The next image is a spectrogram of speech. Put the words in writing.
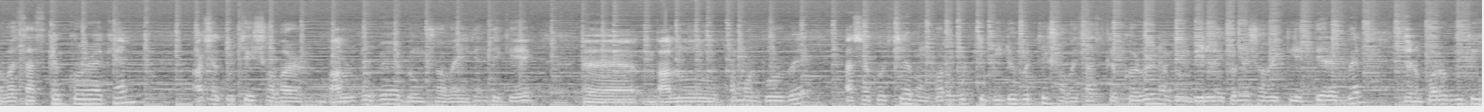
সবাই সাবস্ক্রাইব করে রাখেন। আশা করছি সবার ভালো হবে এবং সবাই এখান থেকে ভালো কমন করবে। আশা করছি এবং পরবর্তী ভিডিও পেতে সবাই সাবস্ক্রাইব করবেন এবং বেল সবাই ক্লিক দিয়ে রাখবেন যেন পরবর্তী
